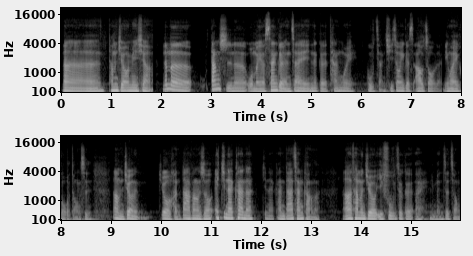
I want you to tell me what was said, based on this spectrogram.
那他们就在外面笑。那么当时呢，我们有三个人在那个摊位。顾展，其中一个是澳洲人，另外一个我同事，那我们就就很大方的说，哎，进来看呢，进来看，大家参考嘛。然后他们就一副这个，哎，你们这种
